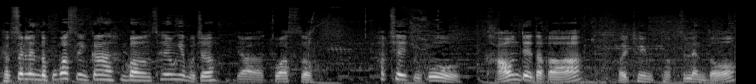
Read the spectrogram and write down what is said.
벽슬랜더 뽑았으니까 한번 사용해보죠. 야, 좋았어. 합체해주고, 가운데다가, 얼티밋 벽슬랜더.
